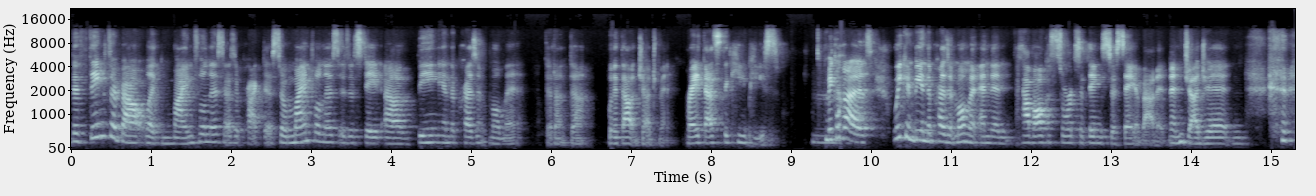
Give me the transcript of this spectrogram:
The things about like mindfulness as a practice so mindfulness is a state of being in the present moment without judgment right? That's the key piece Mm-hmm. because we can be in the present moment and then have all sorts of things to say about it and judge it and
